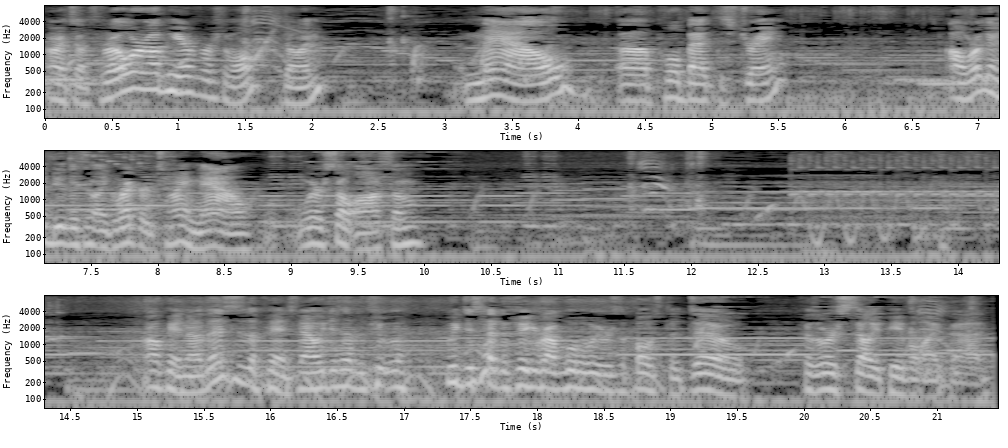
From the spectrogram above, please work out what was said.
Alright, so throw her up here, first of all. Done. Now, uh, pull back the string. Oh, we're gonna do this in like record time now. We're so awesome. Okay, now this is a pinch. Now we just have to we just had to figure out what we were supposed to do because we're silly people like that.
